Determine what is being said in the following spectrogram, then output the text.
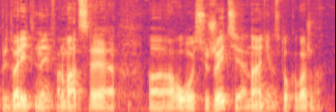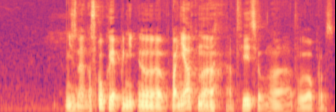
предварительная информация о сюжете, она не настолько важна. Не знаю, насколько я пони- э, понятно ответил на твой вопрос.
